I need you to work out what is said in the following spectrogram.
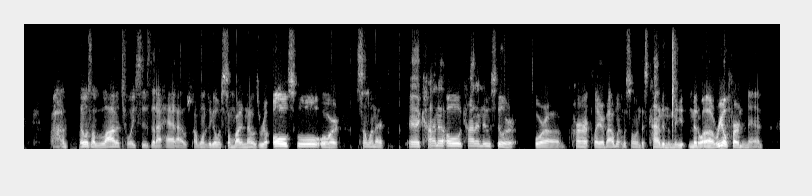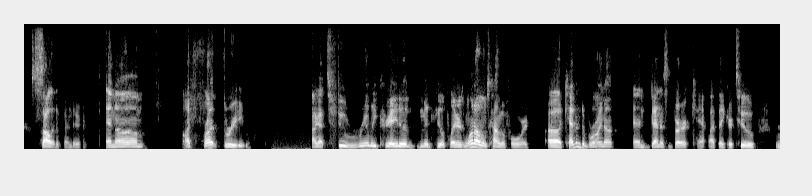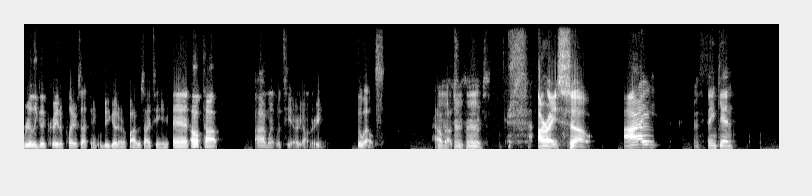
uh, there was a lot of choices that I had. I was I wanted to go with somebody that was real old school or someone that eh, kind of old, kind of new still, or or a current player, but I went with someone that's kind of in the mi- middle. Uh, Rio Ferdinand, solid defender, and um, my front three. I got two really creative midfield players. One of them's kind of a forward. Uh, Kevin De Bruyne and Dennis Bergkamp, I think, are two really good creative players. I think would be good in a five-a-side team. And up top, I went with Thierry Henry. Who else? How about you, Mhm. All right, so I am thinking.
